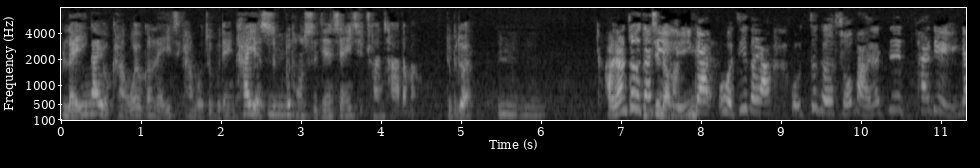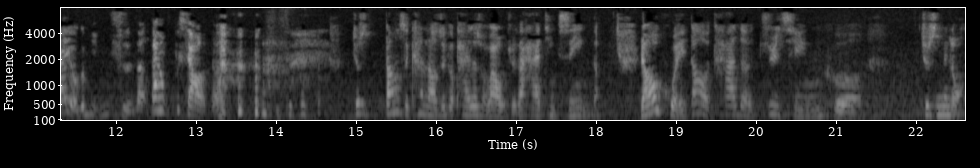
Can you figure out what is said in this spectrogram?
雷应该有看，我有跟雷一起看过这部电影，它也是不同时间线一起穿插的嘛，对不对？嗯嗯，好像这个在电影里应该，我记得呀，我这个手法好像这拍电影应该有个名词的，但不晓得。就是当时看到这个拍摄手法，我觉得还挺新颖的。然后回到它的剧情和就是那种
